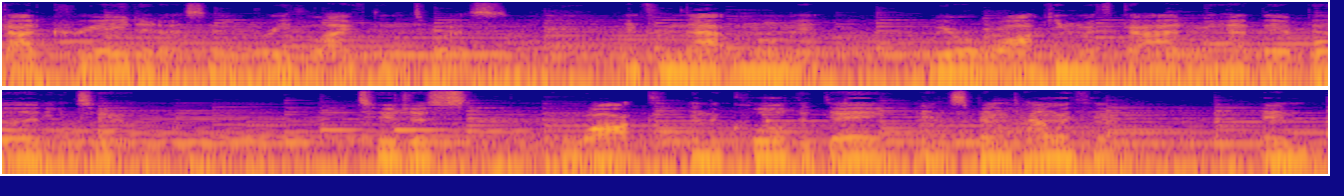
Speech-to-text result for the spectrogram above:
God created us and He breathed life into us, and from that moment, we were walking with God and we had the ability to to just walk in the cool of the day and spend time with Him, and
